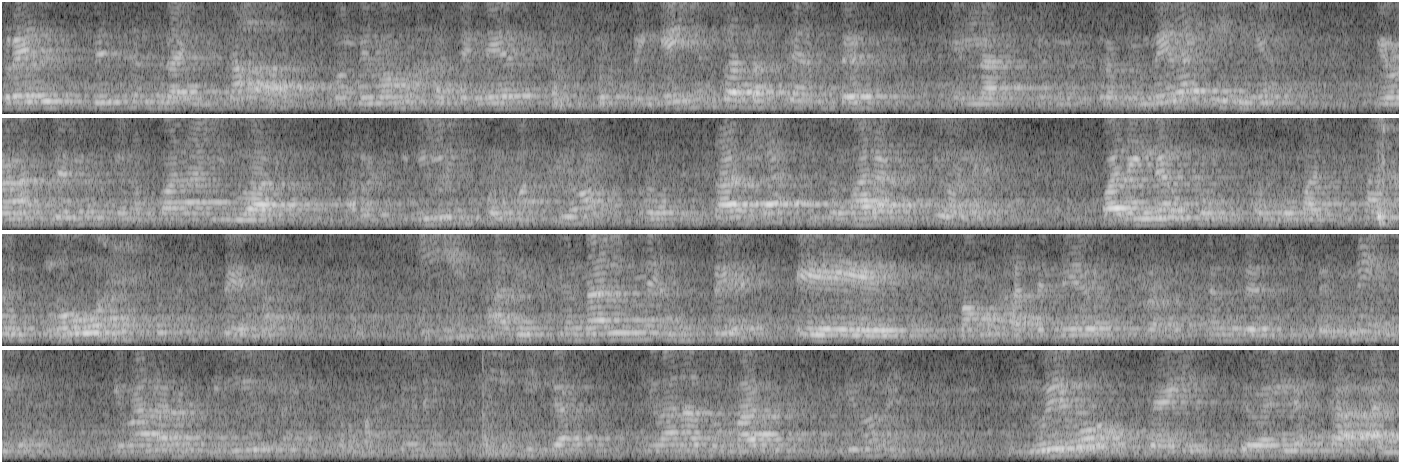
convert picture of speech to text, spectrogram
redes descentralizadas, donde vamos a tener los pequeños data centers en, la, nuestra primera línea, que van a ser los que nos van a ayudar a recibir la información, procesarla y tomar acciones para ir automatizando todos estos sistemas y adicionalmente eh, vamos a tener representantes intermedios que van a recibir las informaciones críticas, que van a tomar decisiones y luego de ahí se va a ir hasta al,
